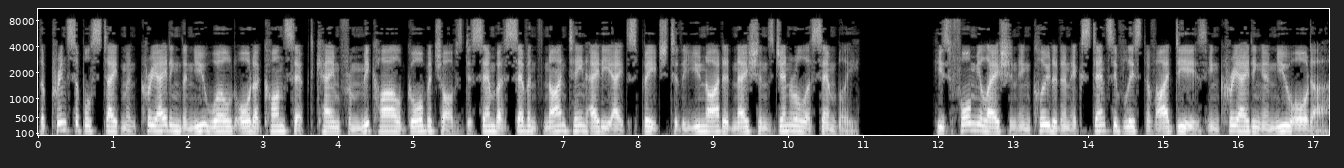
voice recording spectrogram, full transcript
the principal statement creating the New World Order concept came from Mikhail Gorbachev's December 7, 1988 speech to the United Nations General Assembly. His formulation included an extensive list of ideas in creating a new order.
